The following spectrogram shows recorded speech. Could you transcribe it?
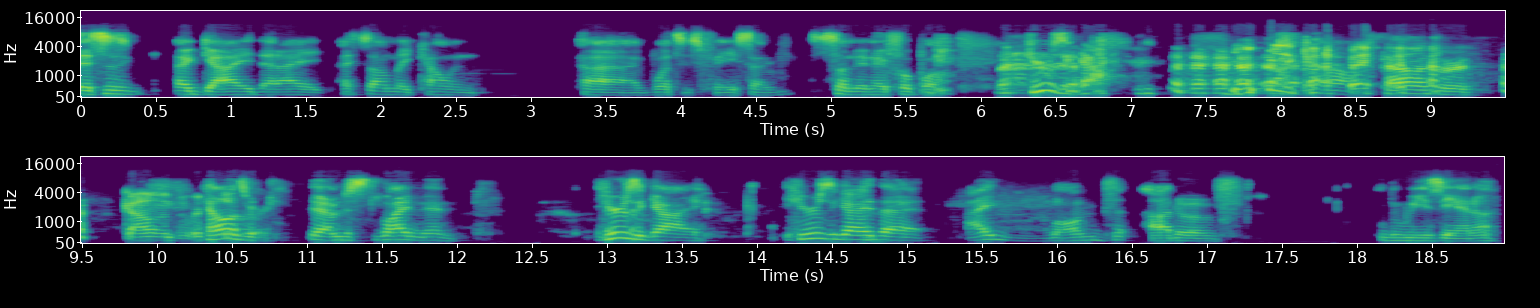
This is a guy that I I sound like Colin. Uh, what's his face out of Sunday Night Football? Here's a guy, Guy. Collinsworth. Collinsworth. Collinsworth. Yeah, I'm just sliding in. Here's a guy. Here's a guy that I loved out of Louisiana,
